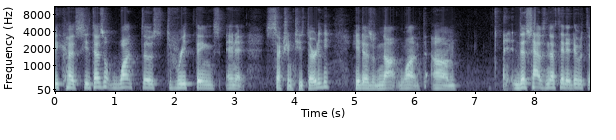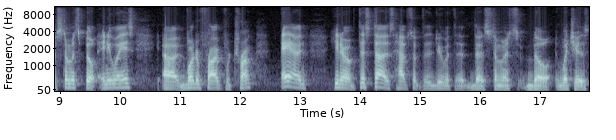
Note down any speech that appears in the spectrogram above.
because he doesn't want those three things in it. Section 230, he does not want, um, this has nothing to do with the stimulus bill, anyways. Uh, voter fraud for Trump. And you know, this does have something to do with the, the stimulus bill, which is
